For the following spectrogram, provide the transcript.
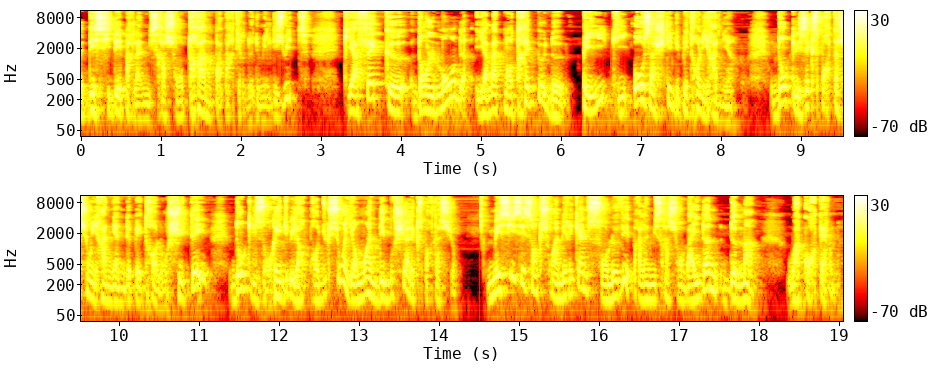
décidées par l'administration Trump à partir de 2018, qui a fait que dans le monde, il y a maintenant très peu de pays qui osent acheter du pétrole iranien. Donc les exportations iraniennes de pétrole ont chuté, donc ils ont réduit leur production ayant moins de débouchés à l'exportation. Mais si ces sanctions américaines sont levées par l'administration Biden demain ou à court terme,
